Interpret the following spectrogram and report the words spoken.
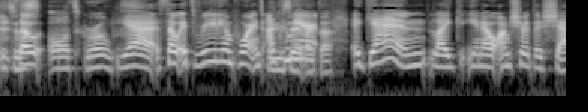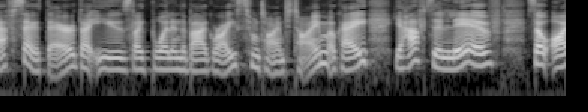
It's so just, oh, it's gross. yeah, so it's really important. When and come here like again, like you know, I'm sure there's chefs out there that use like boiling the bag rice from time to time. Okay, you have to live. So I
